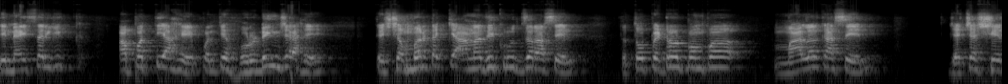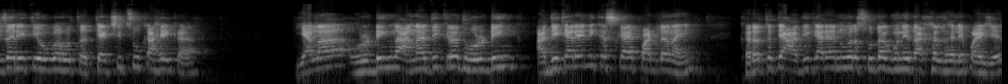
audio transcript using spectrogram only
ती नैसर्गिक आपत्ती आहे पण ते होर्डिंग जे आहे ते शंभर टक्के अनधिकृत जर असेल तर तो पेट्रोल पंप मालक असेल ज्याच्या शेजारी ते उभं होतं त्याची चूक आहे का? याला होर्डिंगला अनधिकृत होर्डिंग अधिकाऱ्यांनी कसं काय पाडलं नाही? खरं तर त्या अधिकाऱ्यांवर सुद्धा गुन्हे दाखल झाले पाहिजेत.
